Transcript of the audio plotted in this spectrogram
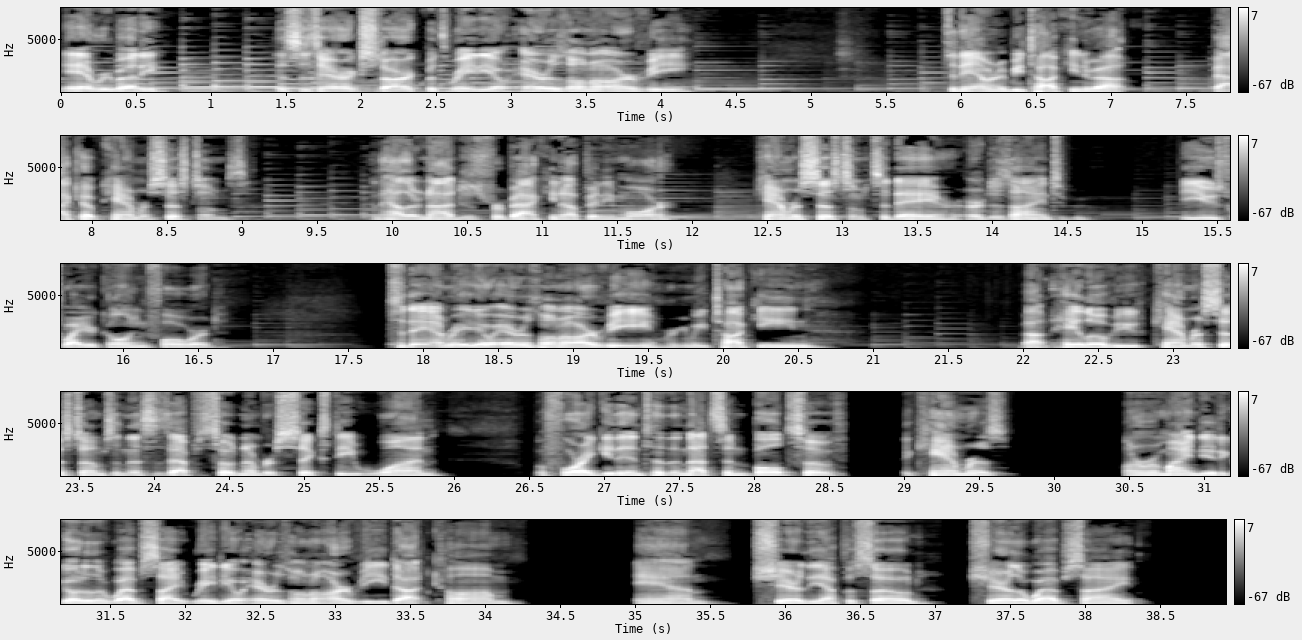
Hey, everybody. This is Eric Stark with Radio Arizona RV. Today I'm going to be talking about backup camera systems and how they're not just for backing up anymore. Camera systems today are designed to be used while you're going forward. Today on Radio Arizona RV, we're going to be talking about Halo View camera systems, and this is episode number 61. Before I get into the nuts and bolts of the cameras, want to remind you to go to the website, radioarizonarv.com, and share the episode, share the website.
